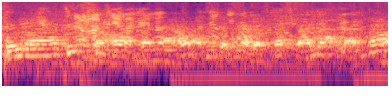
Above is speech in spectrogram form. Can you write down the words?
เวลาที่สาวสาวอันนี้ก็มาแบบรักษาอยากแล้ว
